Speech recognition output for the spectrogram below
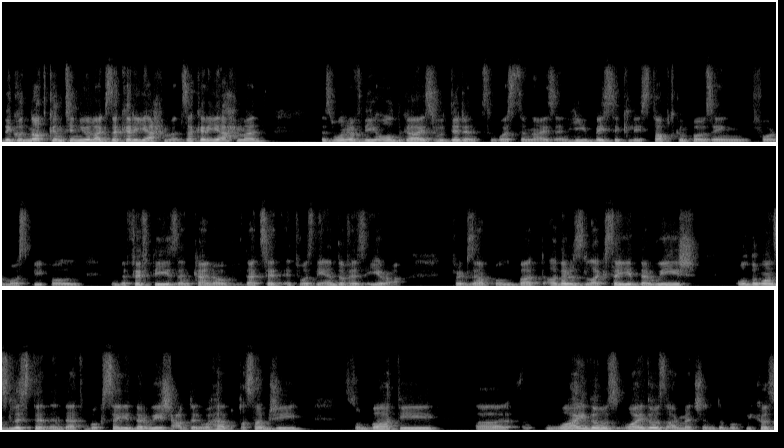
they could not continue like Zakaria Ahmed. Zakaria Ahmed is one of the old guys who didn't westernize and he basically stopped composing for most people in the 50s and kind of that's it. It was the end of his era, for example. But others like Sayyid Darwish, all the ones listed in that book, Sayyid Darwish, Abdul Wahab Qasabji, Sumbati, uh, why those why those are mentioned in the book? Because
